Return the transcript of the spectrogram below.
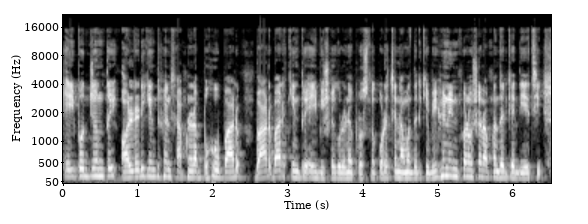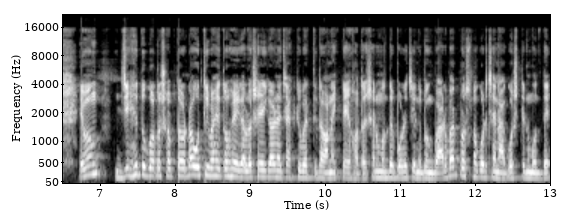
এই পর্যন্তই। অলরেডি কিন্তু ফ্রেন্ডস আপনারা বহুবার, বারবার কিন্তু এই বিষয়গুলো নিয়ে প্রশ্ন করেছেন। আমাদেরকে বিভিন্ন ইনফরমেশন আপনাদেরকে দিয়েছি। এবং যেহেতু গত সপ্তাহটা অতিবাহিত হয়ে গেল, সেই কারণে চাকরি প্রার্থীরা অনেকটাই হতাশার মধ্যে পড়েছেন এবং বারবার প্রশ্ন করছেন আগস্টের মধ্যে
